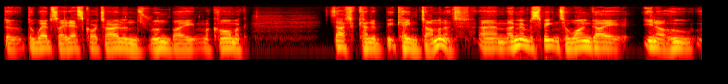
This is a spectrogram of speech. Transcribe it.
the, the website Escorts Ireland, run by McCormick, that kind of became dominant. Um, I remember speaking to one guy, you know, who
